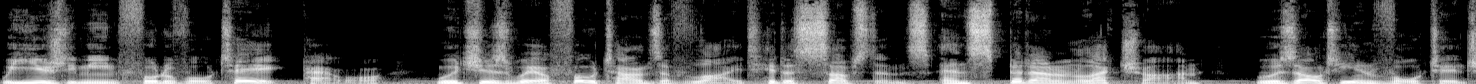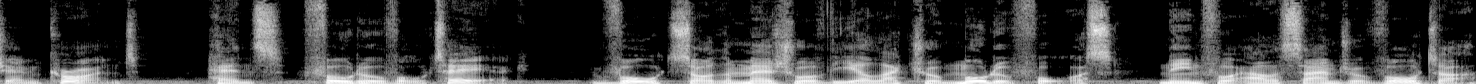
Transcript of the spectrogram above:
we usually mean photovoltaic power, which is where photons of light hit a substance and spit out an electron, resulting in voltage and current, hence photovoltaic. Volts are the measure of the electromotive force, named for Alessandro Volta,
